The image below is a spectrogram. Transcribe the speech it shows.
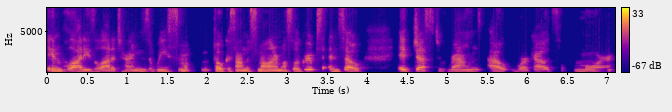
in Pilates, a lot of times we sm- focus on the smaller muscle groups. And so it just rounds out workouts more.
